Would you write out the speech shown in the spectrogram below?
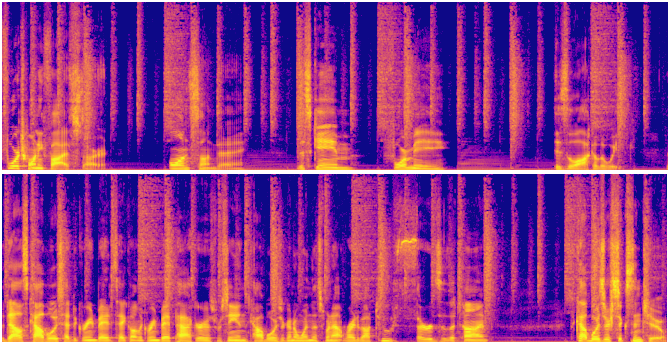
425 start on Sunday. This game, for me, is the lock of the week. The Dallas Cowboys head to Green Bay to take on the Green Bay Packers. We're seeing the Cowboys are going to win this one out right about two thirds of the time. The Cowboys are six and two.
